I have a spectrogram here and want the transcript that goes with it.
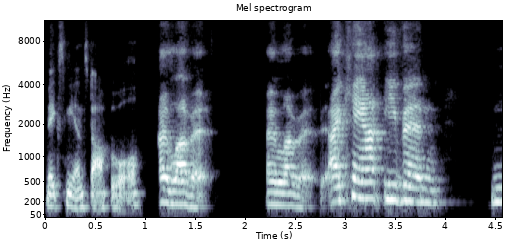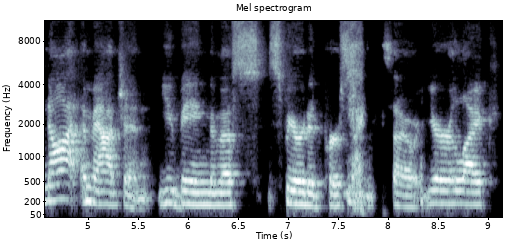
makes me unstoppable. I love it. I love it. I can't even not imagine you being the most spirited person. So you're like,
